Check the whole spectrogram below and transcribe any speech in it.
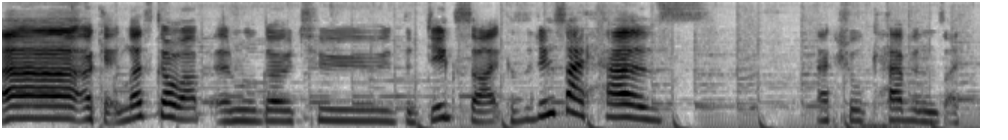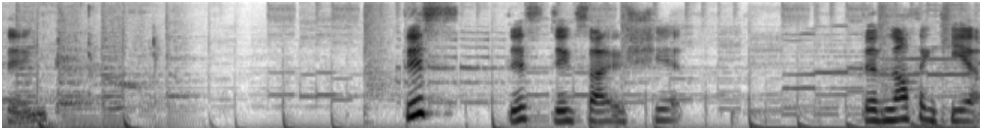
Uh, okay, let's go up and we'll go to the dig site because the dig site has actual caverns, I think. This, this dig site is shit. There's nothing here.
